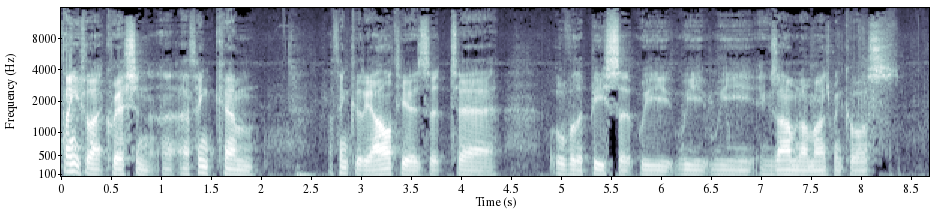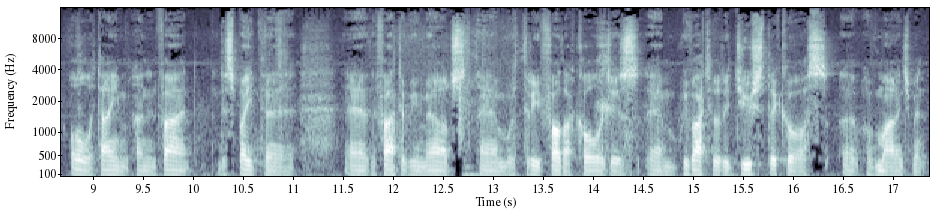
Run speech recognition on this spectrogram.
thank you for that question. I, I think um, I think the reality is that uh, over the piece that we, we we examine our management costs all the time, and in fact, despite the uh, the fact that we merged um, with three further colleges, um, we've actually reduced the cost of, uh, of management.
